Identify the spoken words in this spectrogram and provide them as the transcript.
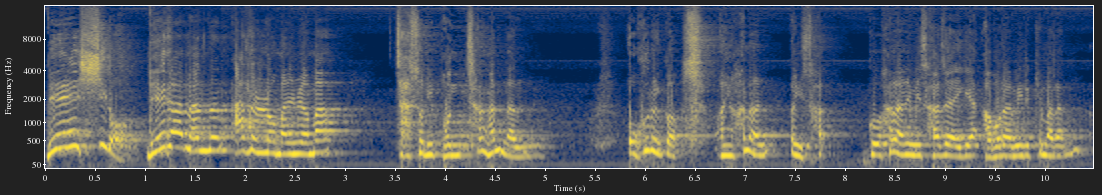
내 씨로 내가 낳는 아들로 말미암아 자손이 번창한다는 거예요. 어 그러니까 아니 하나님 아니 사, 그 하나님이 사자에게 아브라함이 이렇게 말합니다.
